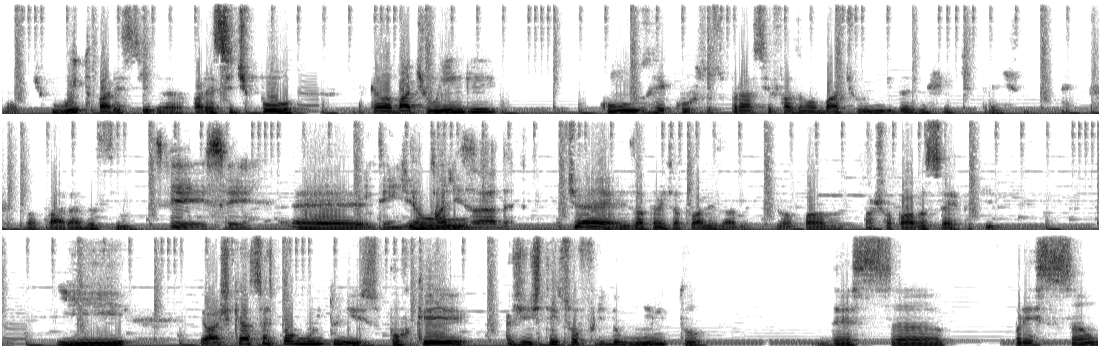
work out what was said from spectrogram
Né? Tipo, muito parecida. Parece tipo aquela Batwing com os recursos para se fazer uma Batwing 2023. uma parada assim. Sim, sim. É, Entendi, eu, atualizada. É, exatamente, atualizada. Eu acho a palavra certa aqui. E eu acho que acertou muito nisso, porque a gente tem sofrido muito dessa pressão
